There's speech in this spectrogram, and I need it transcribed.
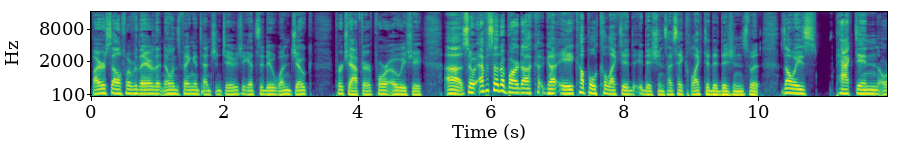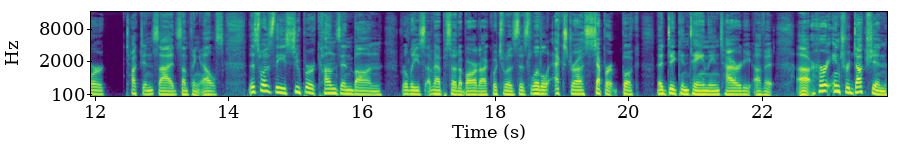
by herself over there that no one's paying attention to. She gets to do one joke per chapter. Poor Oishi. Uh, so, episode of Bardock got a couple collected editions. I say collected editions, but it's always packed in or tucked inside something else. This was the Super Kanzenban release of episode of Bardock, which was this little extra separate book that did contain the entirety of it. Uh, her introduction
